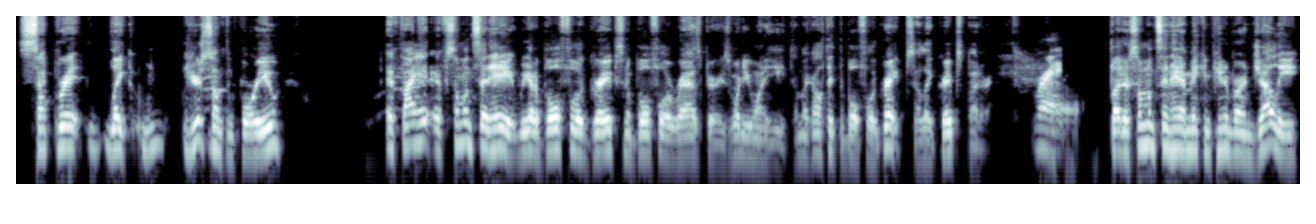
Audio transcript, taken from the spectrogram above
separate. Like, here's something for you. if I if someone said, "Hey, we got a bowl full of grapes and a bowl full of raspberries. What do you want to eat?" I'm like, "I'll take the bowl full of grapes. I like grapes better." Right. But if someone's saying, "Hey, I'm making peanut butter and jelly.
